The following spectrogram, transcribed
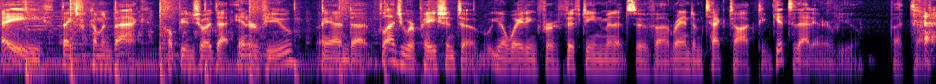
Hey, thanks for coming back. Hope you enjoyed that interview, and uh, glad you were patient, uh, you know, waiting for 15 minutes of uh, random tech talk to get to that interview. But uh,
